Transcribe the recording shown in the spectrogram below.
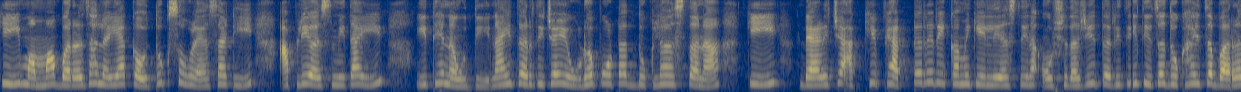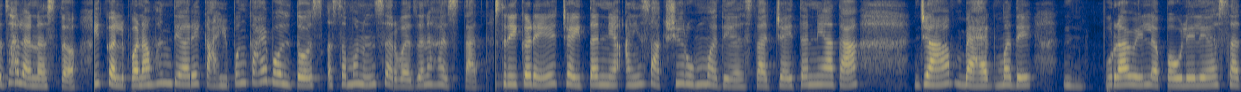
की मम्मा बरं झालं या कौतुक सोहळ्यासाठी. आपली अस्मिताई इथे नव्हती. नाहीतर तिच्या एवढं पोटात दुखलं असतं ना की डॅडीची अख्खी फॅक्टरी रिकामी केली असती ना औषधाची तरी ती तिचं दुखायचं बरं झालं नसतं. ही कल्पना म्हणते अरे काही पण काय बोलतोस? असं म्हणून सर्वजण हसतात. दुसरीकडे चैतन्य आणि साक्षी रूममध्ये असतात. चैतन्य त्यांनी आता ज्या बॅगमध्ये पुरावे लपवलेले असतात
